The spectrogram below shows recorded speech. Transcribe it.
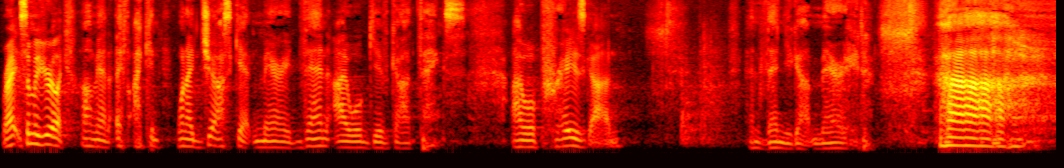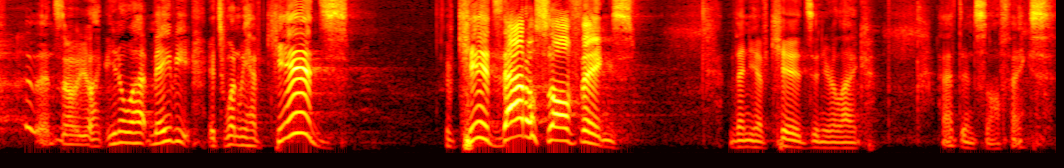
Right? Some of you are like, oh man, if I can, when I just get married, then I will give God thanks. I will praise God and then you got married. Ah. And so you're like, you know what? Maybe it's when we have kids. Have kids, that'll solve things. And then you have kids, and you're like, that didn't solve things.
